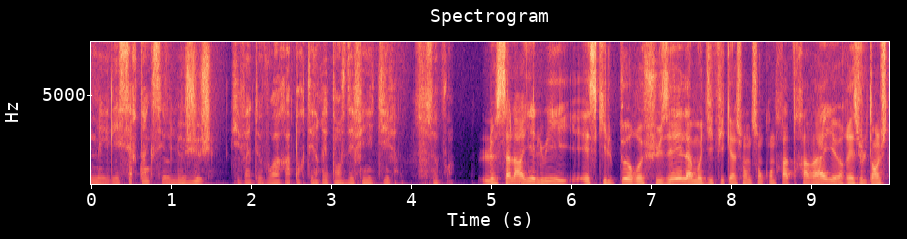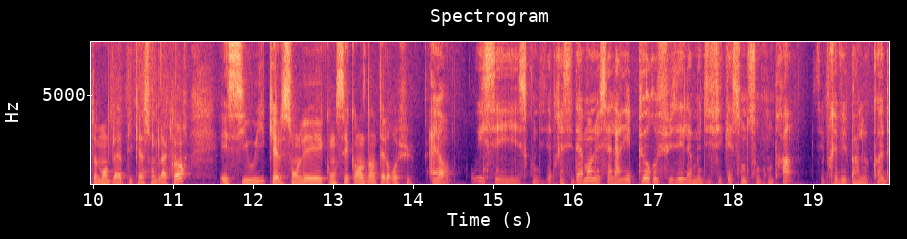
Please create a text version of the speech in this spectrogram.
mais il est certain que c'est le juge qui va devoir apporter une réponse définitive sur ce point le salarié, lui, est-ce qu'il peut refuser la modification de son contrat de travail euh, résultant justement de l'application de l'accord? Et si oui, quelles sont les conséquences d'un tel refus? Alors, oui, c'est ce qu'on disait précédemment, le salarié peut refuser la modification de son contrat, c'est prévu par le Code.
